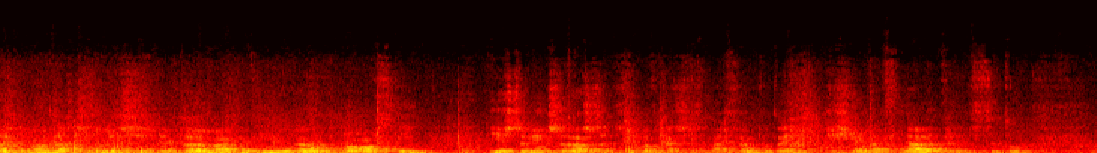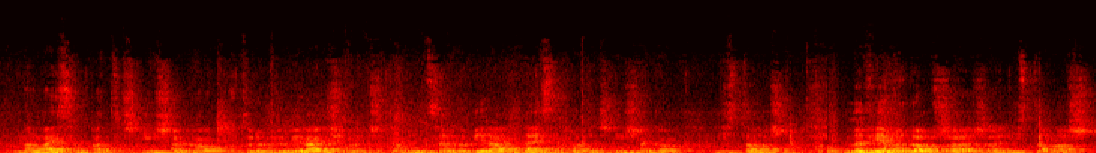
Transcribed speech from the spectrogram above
dyrektorem marketingu Gazety Pomorskiej. Jeszcze większy zaszczyt spotkać się z Państwem tutaj dzisiaj na finale plebiscytu na najsympatyczniejszego, który wybieraliśmy, czytelnicy wybierali najsympatyczniejszego listonosza. My wiemy dobrze, że listonosz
